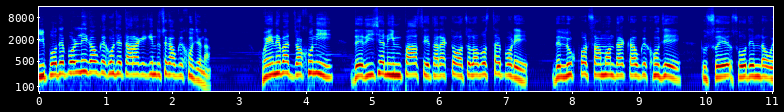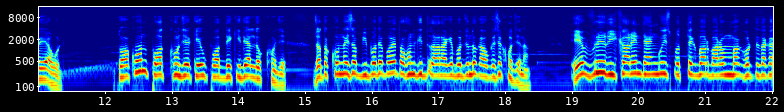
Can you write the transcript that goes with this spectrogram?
বিপদে পড়লেই কাউকে খোঁজে, তার আগে কিন্তু সে কাউকে খোঁজে না। হোয়েন এবার যখনই দে রিচ অ্যান ইম্পাসে তারা একটা অচল অবস্থায় পড়ে দে লুক ফর সামন তার কাউকে খোঁজে to show them the way out তখন পথ খোঁজে, কেউ পথ দেখিয়ে দেওয়ার লোক খোঁজে। যতক্ষণ না এইসব বিপদে পড়ে, তখন কিন্তু তার আগে পর্যন্ত কাউকে সে খোঁজে না। এভরি রিকারেন্ট অ্যাঙ্গুইজ প্রত্যেকবার বারম্বার ঘটতে থাকা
